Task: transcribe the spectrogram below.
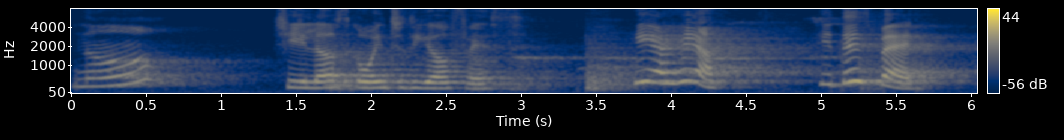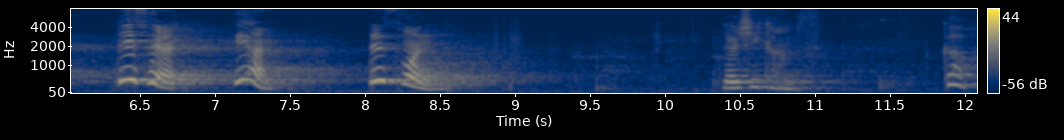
No? She loves going to the office. Here, here. Here, this bed. This here. Here. This one. There she comes. Go.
